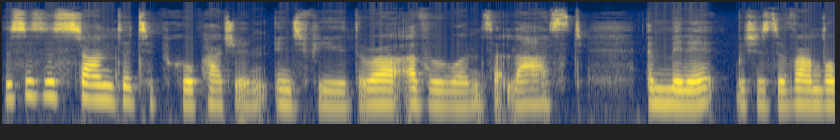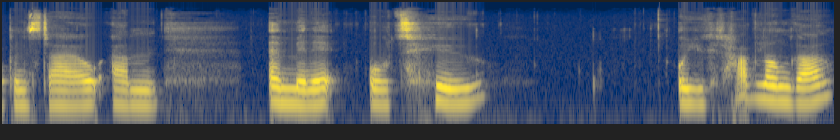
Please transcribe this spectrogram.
This is a standard typical pageant interview. There are other ones that last a minute, which is the round robin style, um, a minute or two, or you could have longer.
